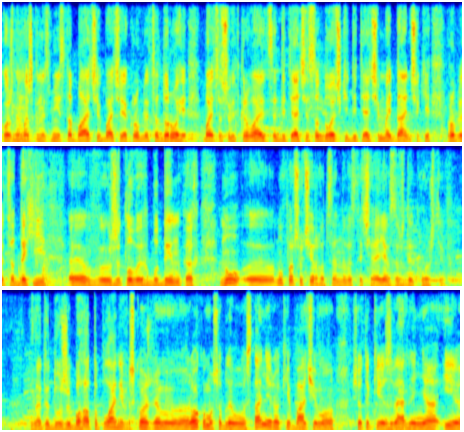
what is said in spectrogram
Кожен мешканець міста бачить, бачить, як робляться дороги, бачить, що відкриваються дитячі садочки, дитячі майданчики, робляться дахи е, в житлових будинках. Ну, е, ну, в першу чергу, це не вистачає, як завжди, коштів. Знаєте, дуже багато планів. З кожним роком, особливо в останні роки, бачимо все-таки звернення і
